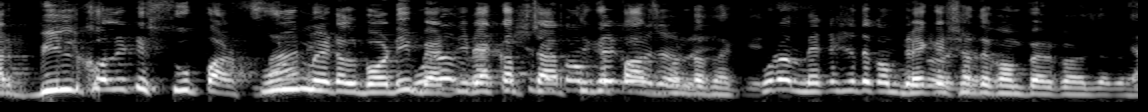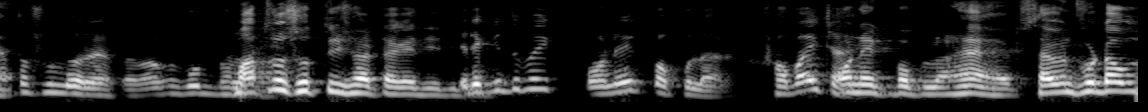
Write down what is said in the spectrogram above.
আর build quality super full metal body battery backup Mac-এর চার থেকে compare পাঁচ ঘণ্টা থাকে। পুরো ম্যাকের সাথে কম্পেয়ার ব্যাকের সাথে কম্পেয়ার করা যাবে। এত সুন্দর ল্যাপটপ আমার খুব ভালো মাত্র লাগে। ছত্রিশ হাজার টাকা দিয়ে দিবে। এটা কিন্তু ভাই অনেক পপুলার সবাই চায়। অনেক পপুলার হ্যাঁ সেভেন ফোর ডাবল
